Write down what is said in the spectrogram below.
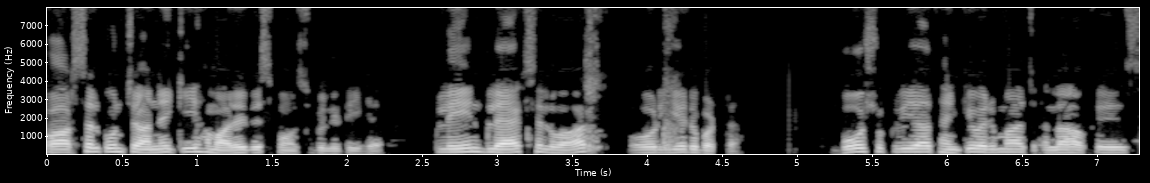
पार्सल पहुँचाने की हमारी रिस्पॉन्सिबिलिटी है। प्लेन ब्लैक सलवार और ये दुपट्टा। बहुत शुक्रिया। थैंक यू वेरी मच अल्लाह हाफिज़।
